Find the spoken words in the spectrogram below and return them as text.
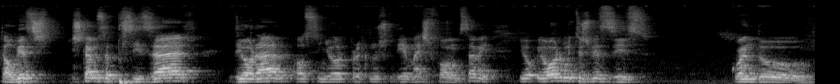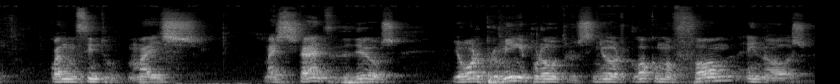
Talvez estamos a precisar de orar ao Senhor para que nos dê mais fome. Sabem, eu, eu oro muitas vezes isso. Quando, quando me sinto mais, mais distante de Deus, eu oro por mim e por outros. Senhor, coloca uma fome em nós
